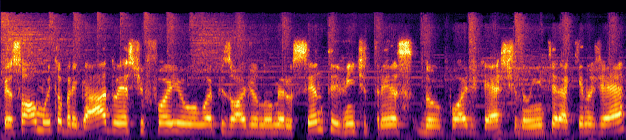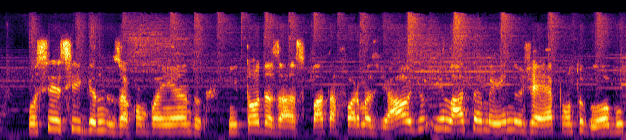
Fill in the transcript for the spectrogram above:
Pessoal, muito obrigado. Este foi o episódio número 123 do podcast do Inter aqui no GE. Você siga nos acompanhando em todas as plataformas de áudio e lá também no ge.globo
